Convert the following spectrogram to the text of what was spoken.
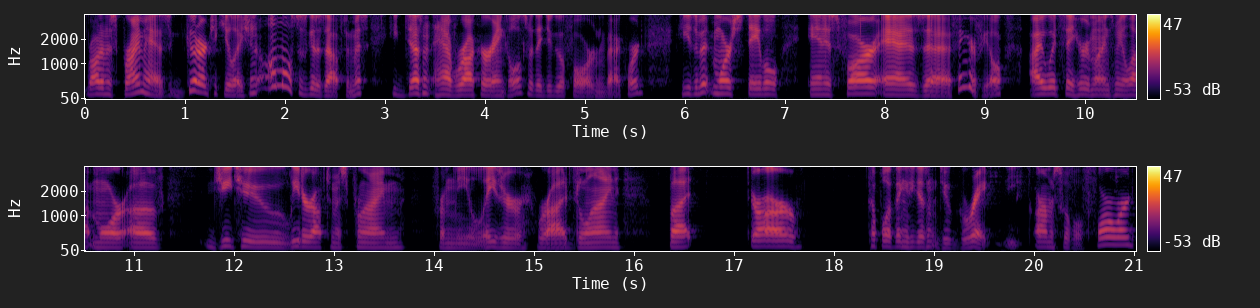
Rodimus Prime has good articulation, almost as good as Optimus. He doesn't have rocker ankles, but they do go forward and backward. He's a bit more stable, and as far as uh, finger feel, I would say he reminds me a lot more of G2 Leader Optimus Prime from the Laser Rods line, but there are couple of things he doesn't do great. The arms swivel forward,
